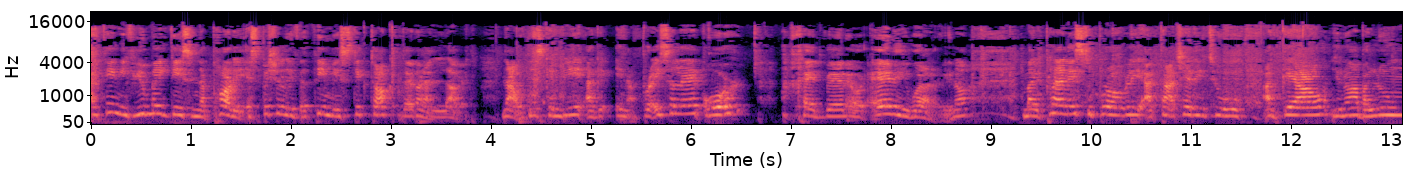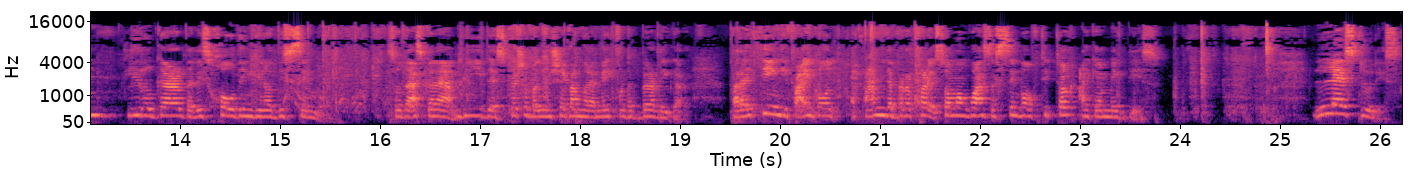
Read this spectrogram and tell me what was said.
I think if you make this in a party, especially if the theme is TikTok, they're gonna love it. Now, this can be in a bracelet or a headband or anywhere, you know? My plan is to probably attach it into a girl, you know, a balloon little girl that is holding, you know, this symbol. So that's gonna be the special balloon shape I'm gonna make for the birthday girl. But I think if I go, if I'm the birthday party, someone wants the symbol of TikTok, I can make this. Let's do this.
